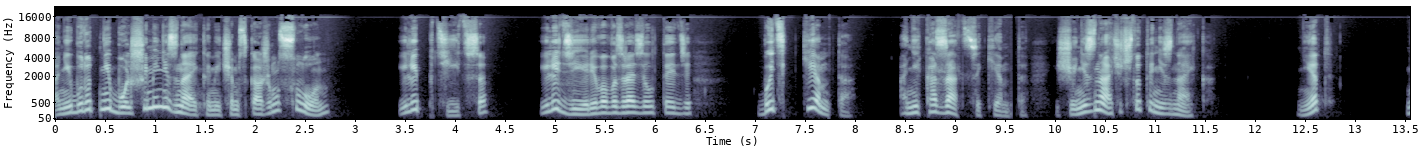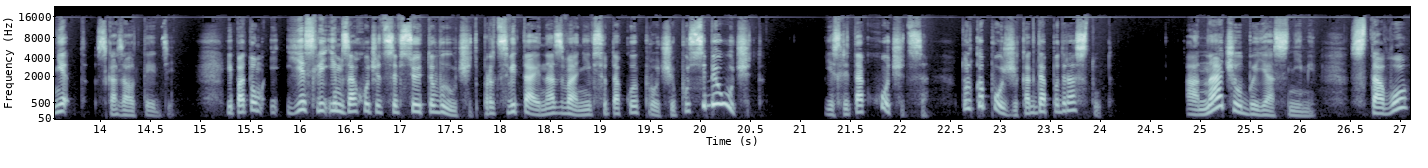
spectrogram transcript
Они будут не большими незнайками, чем, скажем, слон или птица или дерево, возразил Тедди. Быть кем-то, а не казаться кем-то, еще не значит, что ты незнайка. Нет? Нет, сказал Тедди. И потом, если им захочется все это выучить, про цвета и названия и все такое прочее, пусть себе учат, если так хочется, только позже, когда подрастут. А начал бы я с ними с того,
